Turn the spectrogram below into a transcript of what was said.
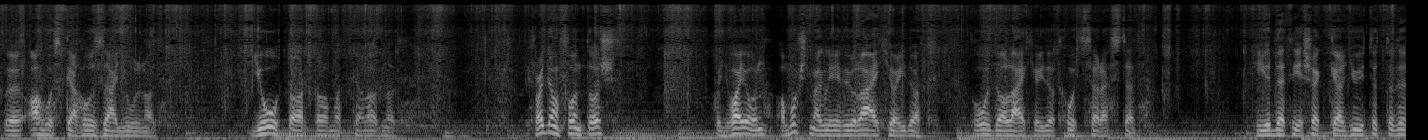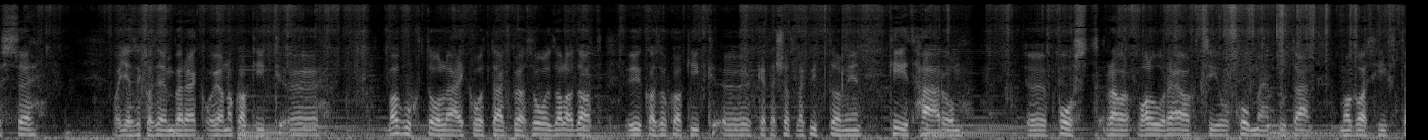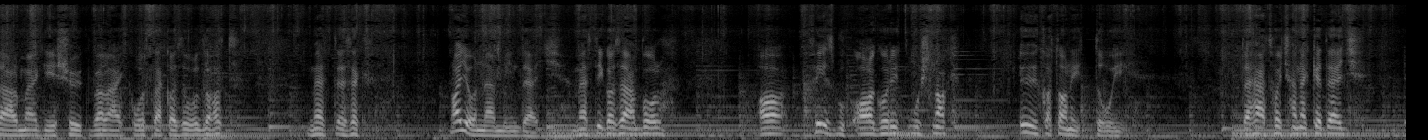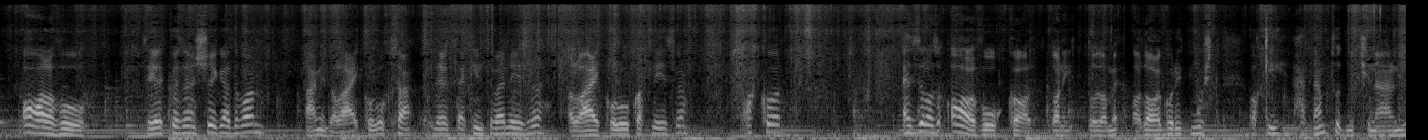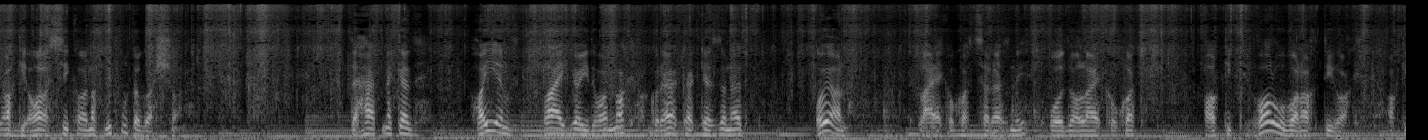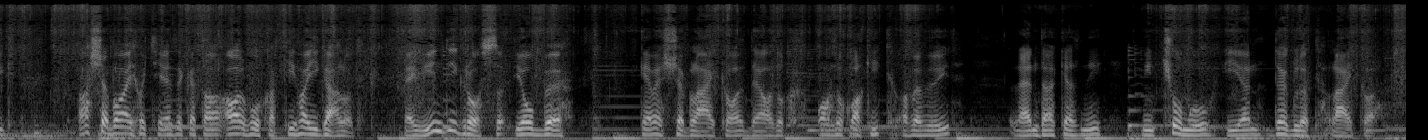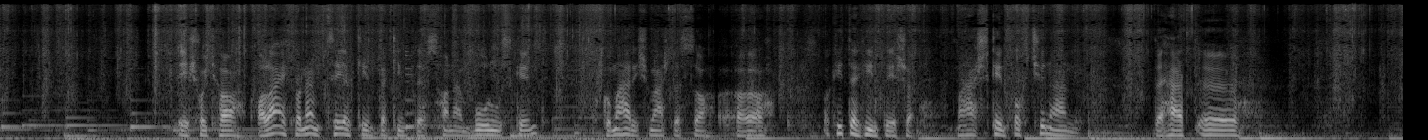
eh, ahhoz kell hozzányúlnod. Jó tartalmat kell adnod. És nagyon fontos, hogy vajon a most meglévő lájkjaidat, oldal lájkjaidat hogy szerezted. Hirdetésekkel gyűjtötted össze, vagy ezek az emberek olyanok, akik ö, maguktól lájkolták be az oldaladat, ők azok, akiket esetleg, mit tudom én, két-három posztra való reakció, komment után magad hívtál meg, és ők belájkolták az oldalt, mert ezek nagyon nem mindegy, mert igazából a Facebook algoritmusnak ők a tanítói. Tehát, hogyha neked egy alvó célközönséged van, mármint a lájkolók tekintve nézve, a lájkolókat nézve, akkor ezzel az alvókkal tanítod az algoritmust, aki hát nem tud mit csinálni, aki alszik, annak mit mutogasson. Tehát neked, ha ilyen lájkjaid vannak, akkor el kell kezdened olyan lájkokat szerezni, oldallájkokat, akik valóban aktívak, akik az se baj, hogyha ezeket az alvókat kihaigálod, mert mindig rossz, jobb, kevesebb lájkkal, de azok, azok akik a vevőid rendelkezni, mint csomó ilyen döglött lájka. És hogyha a lájka nem célként tekintesz, hanem bónuszként, akkor már is más lesz a, a, a kitekintésed. Másként fogsz csinálni. Tehát ö,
